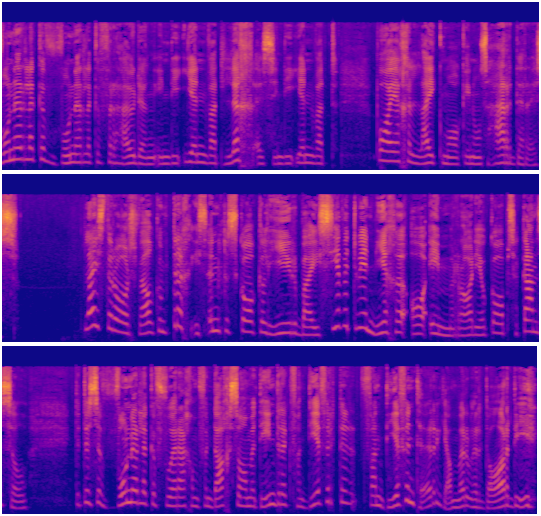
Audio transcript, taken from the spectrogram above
wonderlike wonderlike verhouding en die een wat lig is en die een wat baie gelyk maak en ons herder is. Luisteraars, welkom terug. U's ingeskakel hier by 729 AM Radio Kaapse Kansel. Dit is 'n wonderlike voorreg om vandag saam met Hendrik van Deventer van Deventer, jammer oor daardie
